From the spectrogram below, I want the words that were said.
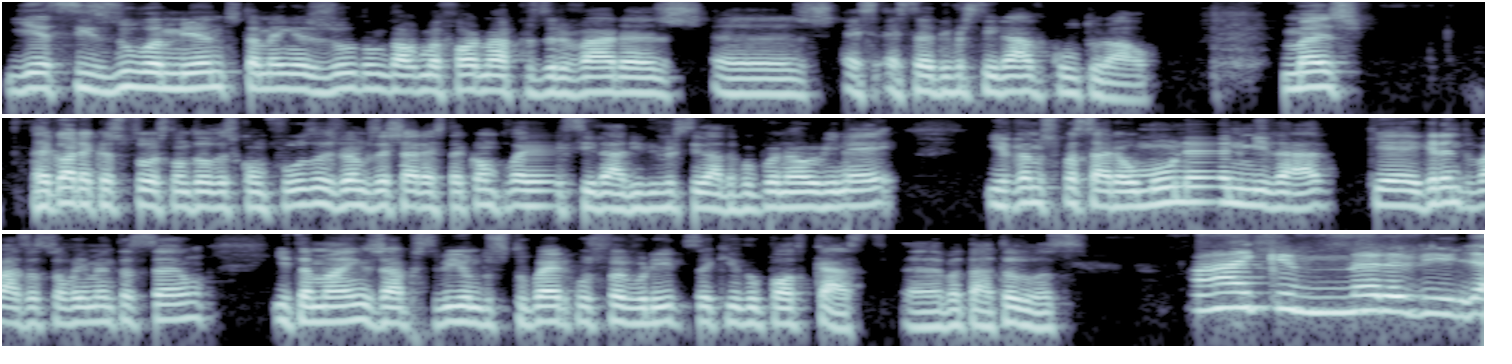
e esse isolamento também ajuda de alguma forma a preservar as, as, essa diversidade cultural. Mas agora que as pessoas estão todas confusas, vamos deixar esta complexidade e diversidade da Papua Nova Guiné e vamos passar a uma unanimidade, que é a grande base da sua alimentação, e também já percebi um dos tubérculos favoritos aqui do podcast, a batata doce. Ai, que maravilha!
